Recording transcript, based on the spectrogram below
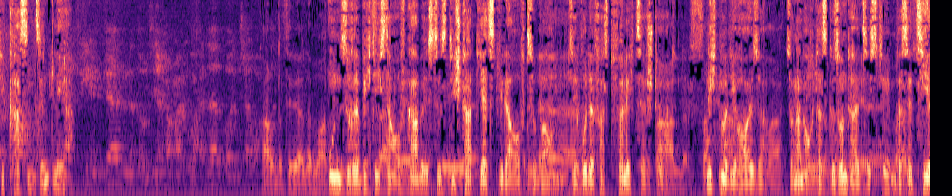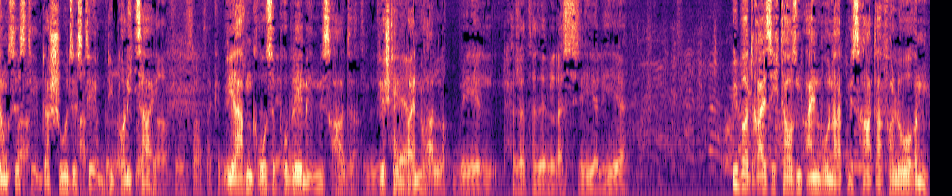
die Kassen sind leer. Unsere wichtigste Aufgabe ist es, die Stadt jetzt wieder aufzubauen. Sie wurde fast völlig zerstört. Nicht nur die Häuser, sondern auch das Gesundheitssystem, das Erziehungssystem, das Schulsystem, die Polizei. Wir haben große Probleme in Misrata. Wir stehen bei Null. Über 30.000 Einwohner hat Misrata verloren.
